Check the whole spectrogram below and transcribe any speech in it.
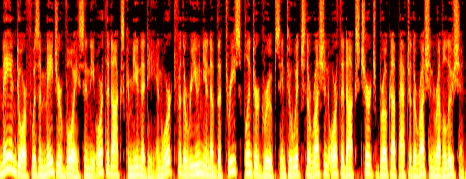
Meyendorff was a major voice in the Orthodox community and worked for the reunion of the three splinter groups into which the Russian Orthodox Church broke up after the Russian Revolution.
